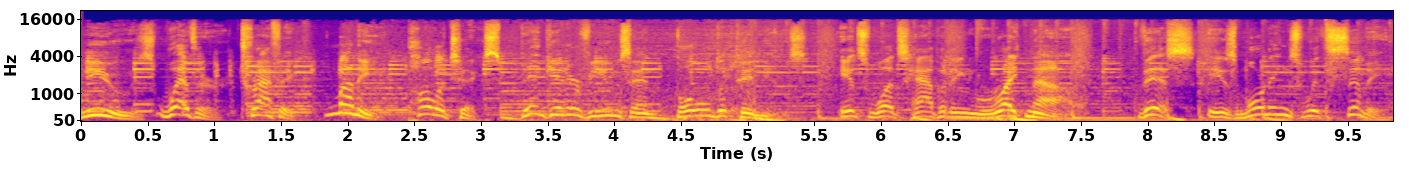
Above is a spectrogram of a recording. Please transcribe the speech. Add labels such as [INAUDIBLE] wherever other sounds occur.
News, weather, traffic, money, politics, big interviews, and bold opinions. It's what's happening right now. This is Mornings with Simi.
